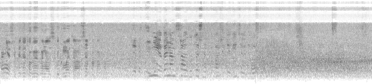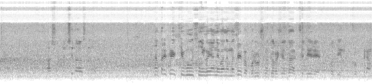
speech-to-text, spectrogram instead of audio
Звісно, після того, як у нас документи, я вам все покажу. Ні, ви нам сразу точно покажете відео. А що причина остановки? На перехресті вулиці Негаяна Івана Мазепи порушено дорожній знак 4.1. Рух прямо.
